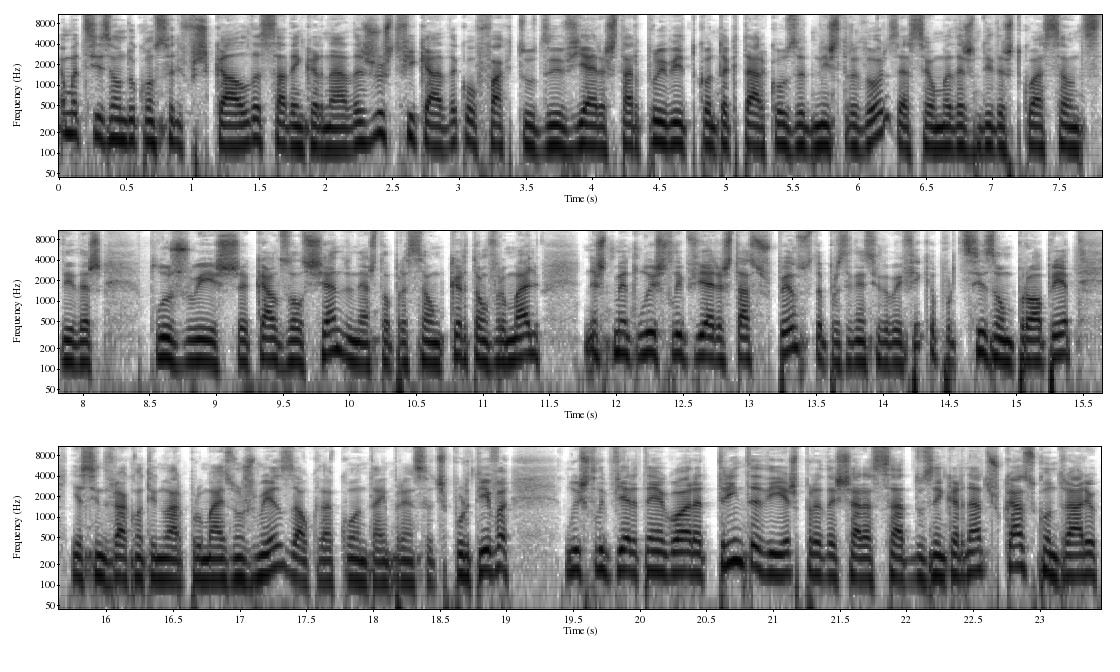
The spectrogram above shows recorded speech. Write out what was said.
É uma decisão do Conselho Fiscal da SAD encarnada, justificada com o facto de Vieira estar proibido de contactar com os administradores. Essa é uma das medidas de coação decididas pelo juiz Carlos Alexandre nesta operação Cartão Vermelho. Neste momento, Luís Filipe Vieira está suspenso da presidência do Benfica por decisão própria e assim deverá continuar por mais uns meses, ao que dá conta a imprensa desportiva. Luís Filipe Vieira tem agora 30 dias dias para deixar a SAD dos encarnados, caso contrário,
